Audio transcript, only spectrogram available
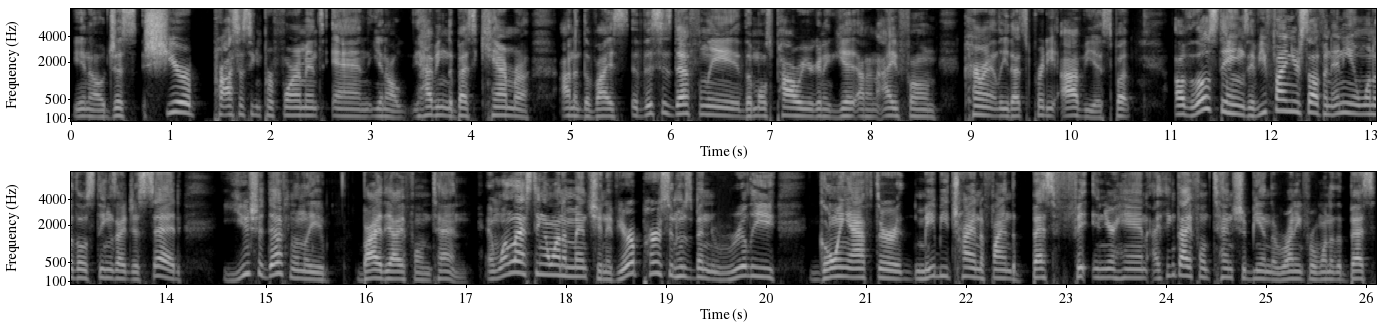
you know, just sheer processing performance and, you know, having the best camera on a device. This is definitely the most power you're going to get on an iPhone currently. That's pretty obvious. But of those things, if you find yourself in any one of those things I just said, you should definitely buy the iPhone 10. And one last thing I want to mention, if you're a person who's been really going after maybe trying to find the best fit in your hand, I think the iPhone 10 should be in the running for one of the best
